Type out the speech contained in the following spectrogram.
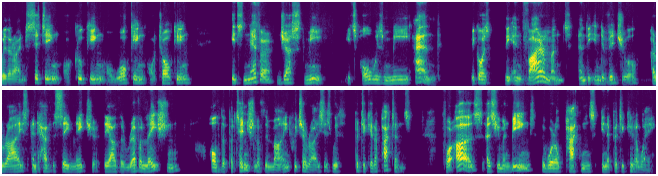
Whether I'm sitting or cooking or walking or talking, it's never just me. It's always me and, because the environment and the individual arise and have the same nature. They are the revelation of the potential of the mind, which arises with particular patterns. For us as human beings, the world patterns in a particular way.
